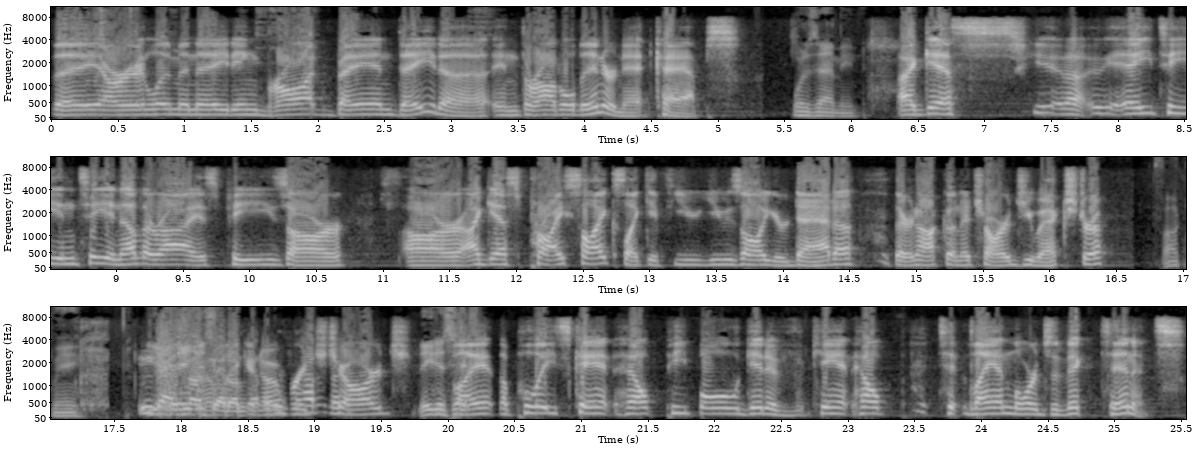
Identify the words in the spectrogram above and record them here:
They are eliminating broadband data and throttled internet caps. What does that mean? I guess you know, AT and T and other ISPs are are I guess price hikes. Like if you use all your data, they're not going to charge you extra. Fuck me. You Yeah, guys they not just get like an unlimited overage charge. They just Like, the police can't help people get a can't help t- landlords evict tenants.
